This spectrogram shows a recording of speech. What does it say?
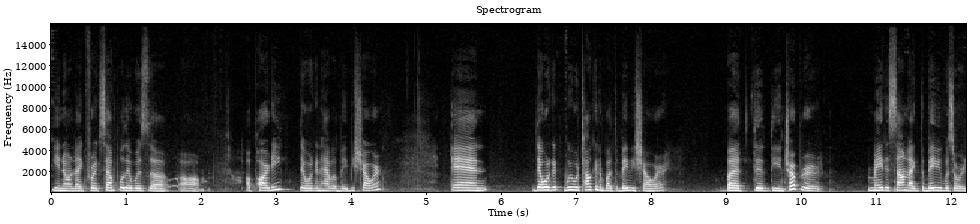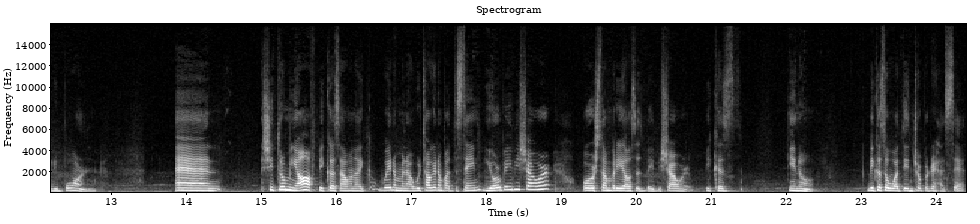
You know like for example there was a, um, a party they were going to have a baby shower and they were we were talking about the baby shower but the, the interpreter made it sound like the baby was already born. And she threw me off because i'm like wait a minute we're talking about the same your baby shower or somebody else's baby shower because you know because of what the interpreter has said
